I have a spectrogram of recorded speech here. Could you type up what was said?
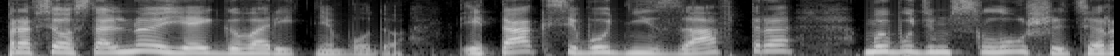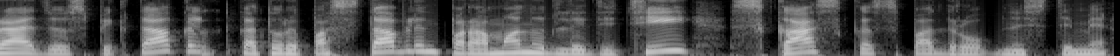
Про все остальное я и говорить не буду. Итак, сегодня и завтра мы будем слушать радиоспектакль, который поставлен по роману для детей «Сказка с подробностями».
